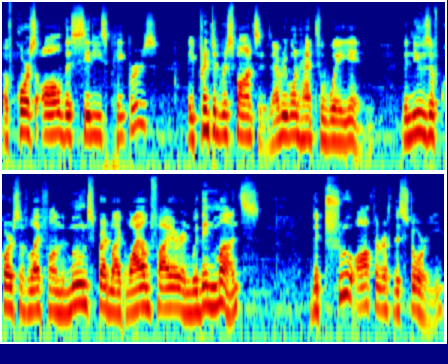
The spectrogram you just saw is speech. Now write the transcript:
Of course, all the city's papers, they printed responses. Everyone had to weigh in. The news, of course, of life on the moon spread like wildfire, and within months, the true author of the story,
